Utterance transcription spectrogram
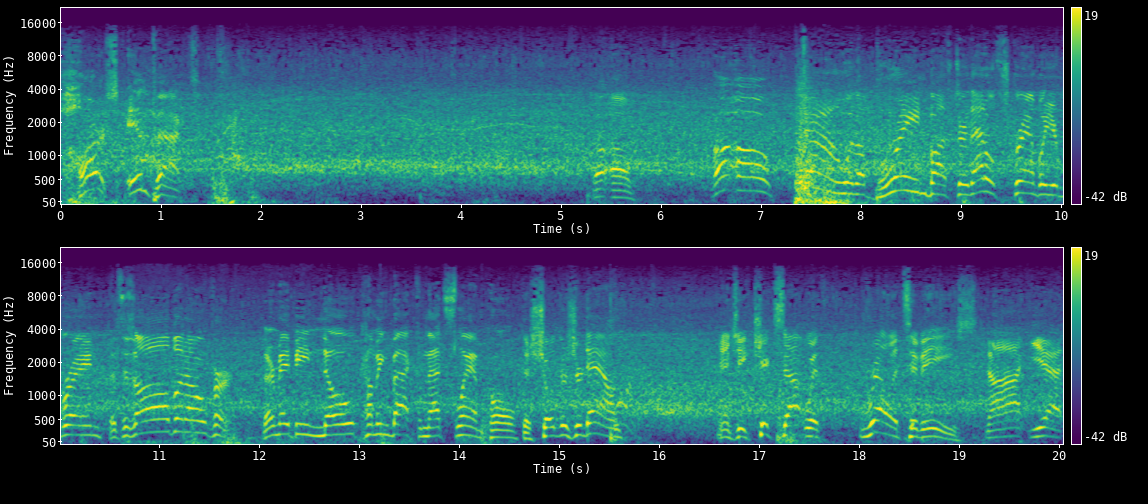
Harsh impact. Uh-oh. Uh-oh. Down with a brain buster. That'll scramble your brain. This is all but over. There may be no coming back from that slam, Cole. The shoulders are down. And she kicks out with relative ease. Not yet.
